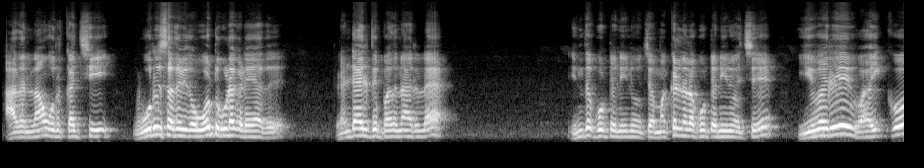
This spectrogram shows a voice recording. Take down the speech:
அதெல்லாம் ஒரு கட்சி ஒரு சதவீத ஓட்டு கூட கிடையாது. ரெண்டாயிரத்தி பதினாறில் இந்த கூட்டணின்னு வச்ச மக்கள் நல கூட்டணின்னு வச்சு இவர் வைகோ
